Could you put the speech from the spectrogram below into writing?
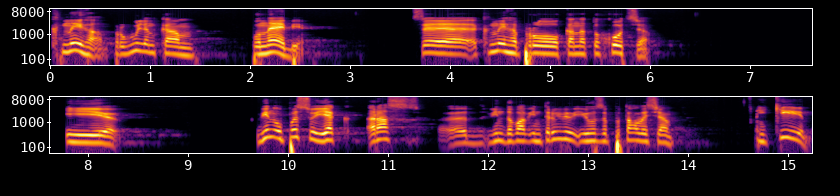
книга Прогулянка по небі. Це книга про канатоходця. І він описує, як раз він давав інтерв'ю, і його запиталися, які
